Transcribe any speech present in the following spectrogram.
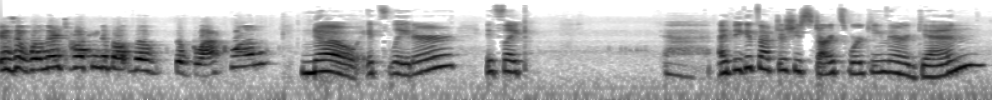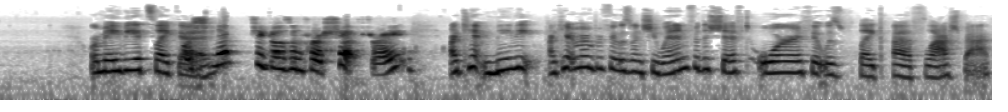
Is it when they're talking about the the black one? No, it's later. It's like I think it's after she starts working there again. Or maybe it's like a she, no, she goes in for a shift, right? I can't maybe I can't remember if it was when she went in for the shift or if it was like a flashback.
